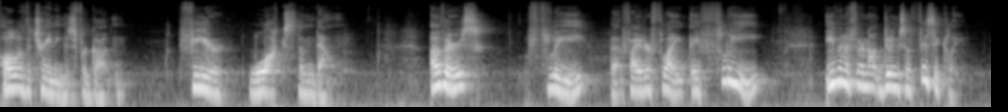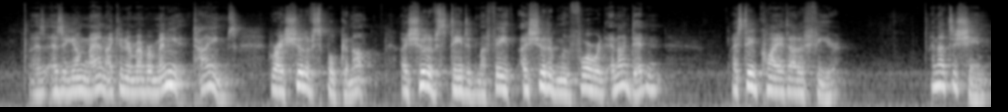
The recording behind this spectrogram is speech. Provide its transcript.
All of the training is forgotten. Fear locks them down. Others flee, that fight or flight, they flee even if they're not doing so physically. As, as a young man, I can remember many times where I should have spoken up. I should have stated my faith. I should have moved forward, and I didn't. I stayed quiet out of fear. And that's a shame.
